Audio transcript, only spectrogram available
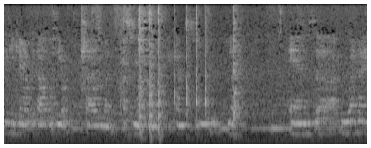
taking care of the health of your child when, it comes to life. And uh, when I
